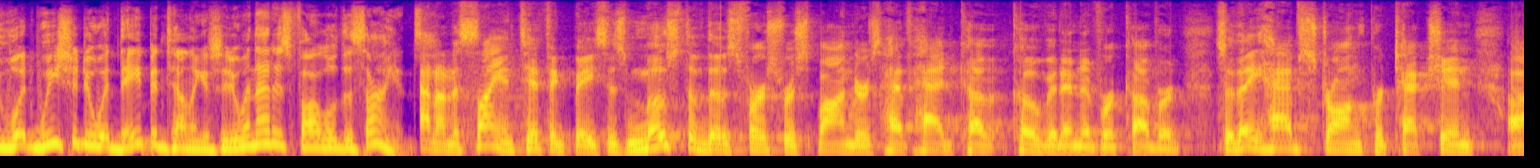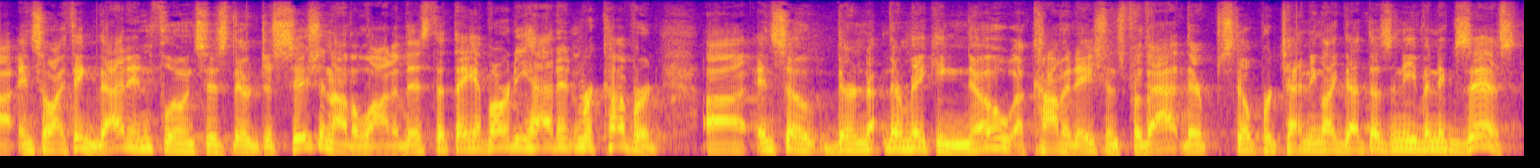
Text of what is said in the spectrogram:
what we should do what they've been telling us to do, and that is follow the science. And on a scientific basis, most of those first responders have had COVID and have recovered. So they have strong protection. Uh, and so I think that influences their decision on a lot of this, that they have already had it and recovered. Uh, and so they're, not, they're making no accommodations for that. They're still pretending like that doesn't even exist.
